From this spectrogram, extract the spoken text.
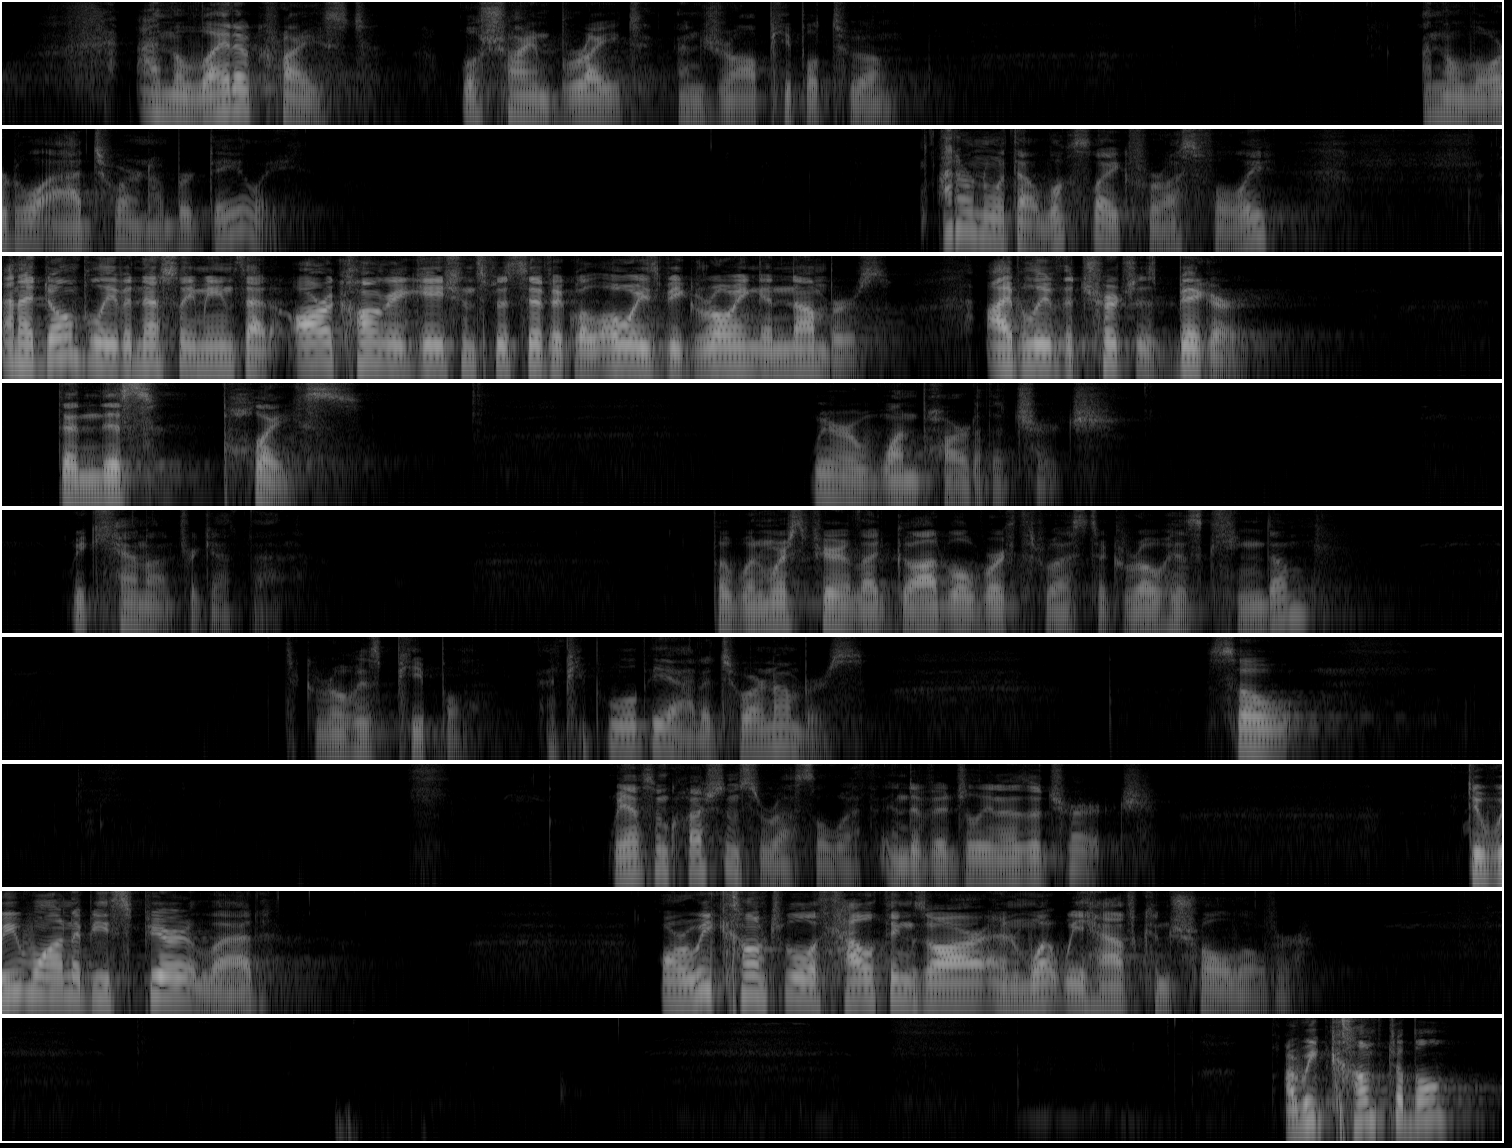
And the light of Christ will shine bright and draw people to Him. And the Lord will add to our number daily. I don't know what that looks like for us fully. And I don't believe it necessarily means that our congregation specific will always be growing in numbers. I believe the church is bigger than this place. We are one part of the church. We cannot forget that. But when we're spirit led, God will work through us to grow his kingdom, to grow his people, and people will be added to our numbers. So, we have some questions to wrestle with individually and as a church. Do we want to be spirit led? Or are we comfortable with how things are and what we have control over? Are we comfortable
